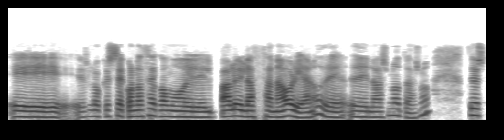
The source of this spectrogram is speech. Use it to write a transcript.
Eh, es lo que se conoce como el, palo y la zanahoria, ¿no? De, las notas, ¿no? Entonces,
